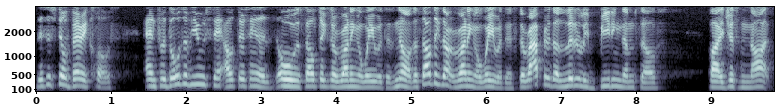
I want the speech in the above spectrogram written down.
this is still very close. And for those of you say, out there saying that, oh, the Celtics are running away with this, no, the Celtics aren't running away with this. The Raptors are literally beating themselves by just not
